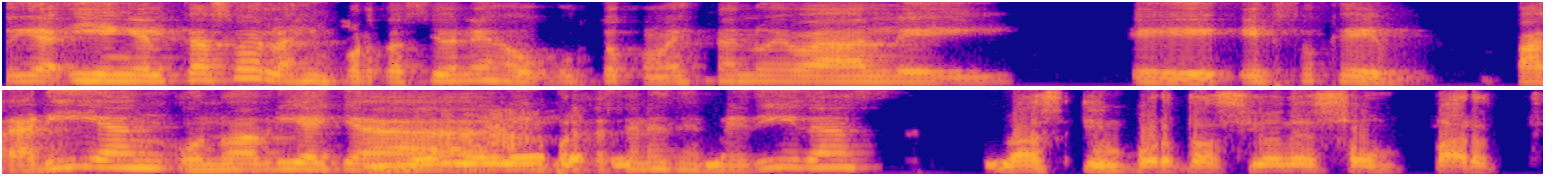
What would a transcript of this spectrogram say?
Y en el caso de las importaciones, Augusto, con esta nueva ley, eh, ¿eso que pararían o no habría ya importaciones desmedidas? Las importaciones son parte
